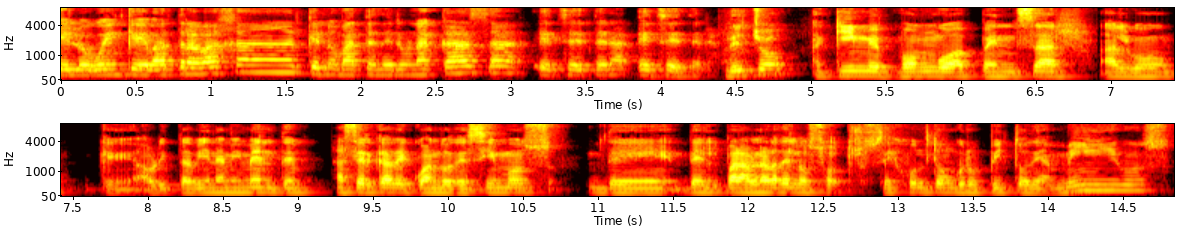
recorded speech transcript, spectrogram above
que luego en qué va a trabajar, que no va a tener una casa, etcétera, etcétera. De hecho, aquí me pongo a pensar algo que ahorita viene a mi mente acerca de cuando decimos de, para hablar de los otros. Se junta un grupito de amigos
